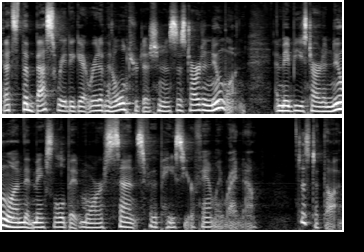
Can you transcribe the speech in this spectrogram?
That's the best way to get rid of an old tradition is to start a new one. And maybe you start a new one that makes a little bit more sense for the pace of your family right now. Just a thought.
